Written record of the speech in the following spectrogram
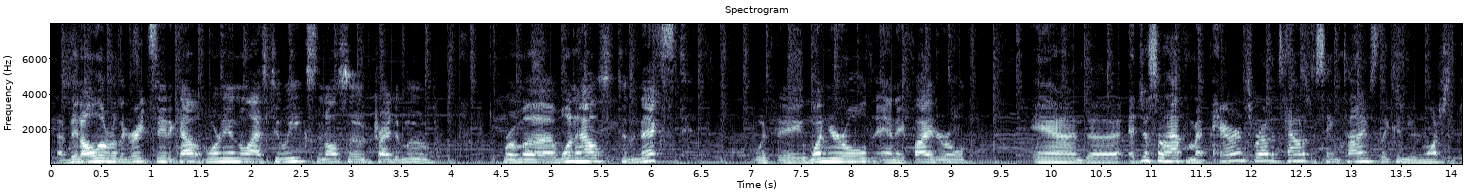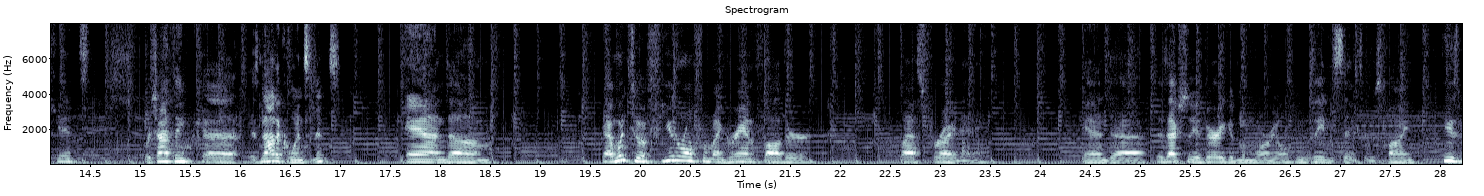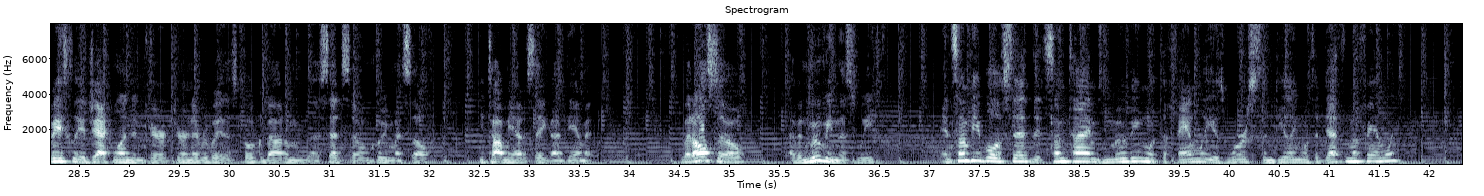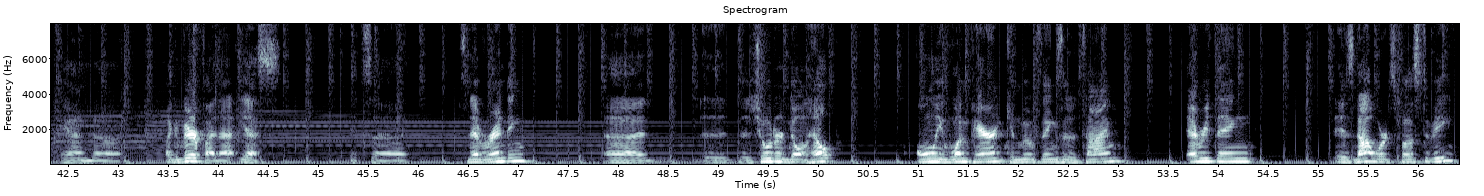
I've been all over the great state of California in the last two weeks, and also tried to move from uh, one house to the next with a one-year-old and a five-year-old. And uh, it just so happened my parents were out of town at the same time, so they couldn't even watch the kids, which I think uh, is not a coincidence. And um, yeah, I went to a funeral for my grandfather last Friday, and uh, was actually a very good memorial. He was 86; it was fine. He was basically a Jack London character, and everybody that spoke about him uh, said so, including myself. He taught me how to say "God damn it." But also, I've been moving this week, and some people have said that sometimes moving with the family is worse than dealing with a death in the family, and uh, I can verify that. Yes, it's uh, it's never ending. Uh, the children don't help. Only one parent can move things at a time. Everything is not where it's supposed to be.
